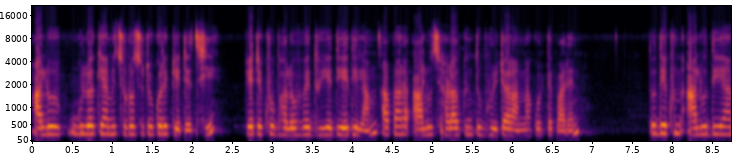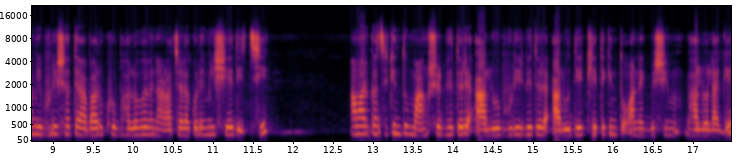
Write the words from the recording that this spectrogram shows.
আলুগুলোকে আমি ছোট ছোট করে কেটেছি। কেটে খুব ভালোভাবে ধুয়ে দিয়ে দিলাম। আপনারা আলু ছাড়াও কিন্তু ভুড়িটা রান্না করতে পারেন। তো দেখুন, আলু দিয়ে আমি ভুড়ির সাথে আবার খুব ভালোভাবে নাড়াচাড়া করে মিশিয়ে দিচ্ছি। আমার কাছে কিন্তু মাংসের ভেতরে আলু, ভুড়ির ভেতরে আলু দিয়ে খেতে কিন্তু অনেক বেশি ভালো লাগে।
